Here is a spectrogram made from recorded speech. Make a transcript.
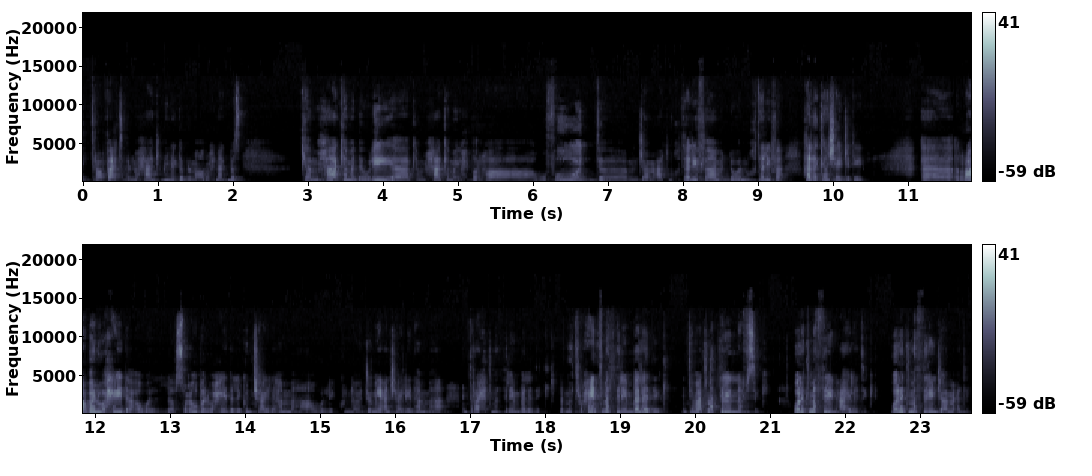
قد ترافعت بالمحاكم هنا قبل ما أروح هناك بس كمحاكمة دولية كمحاكمة يحضرها وفود آه، من جامعات مختلفة من دول مختلفة. هذا كان شيء جديد. آه، الرهبة الوحيدة أو الصعوبة الوحيدة اللي كنت شايلة همها أو اللي كنا جميعا شايلين همها أنت رايحة تمثلين بلدك. لما تروحين تمثلين بلدك أنت ما تمثلين نفسك ولا تمثلين عائلتك ولا تمثلين جامعتك.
